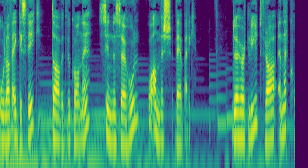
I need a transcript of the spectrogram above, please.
Olav Eggesvik, David Vekoni, Synne Søhol og Anders Weberg. Du har hørt lyd fra NRK.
